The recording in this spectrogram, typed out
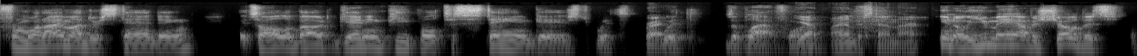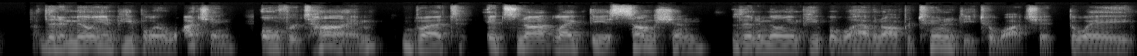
from what I'm understanding, it's all about getting people to stay engaged with Right. with the platform Yep. I understand that. you know, you may have a show that's that a million people are watching over time, but it's not like the assumption that a million people will have an opportunity to watch it the way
